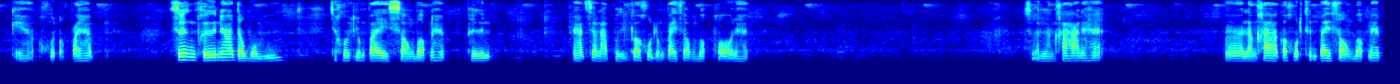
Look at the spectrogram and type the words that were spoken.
โอเคครับขุดออกไปครับ ซึ่งพื้นนะครับแต่ผมจะขุดลงไปสองบล็อกนะครับ พื้นนะครับสลับพื้นก็ขุดลงไปสองบล็อกพอนะครับ ส่วนหลังคานะฮะหลังคาก็ขุดขึ้นไปสองบล็อกนะครับ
